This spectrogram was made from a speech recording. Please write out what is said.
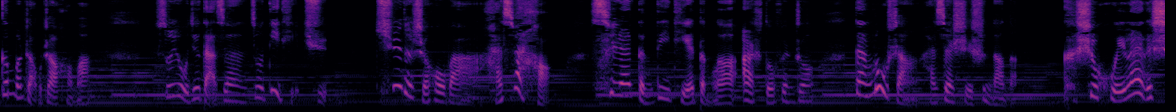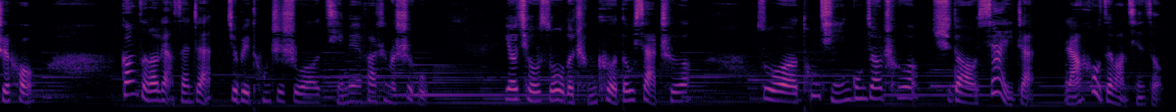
根本找不着，好吗？所以我就打算坐地铁去。去的时候吧，还算好，虽然等地铁等了二十多分钟，但路上还算是顺当的。可是回来的时候，刚走了两三站，就被通知说前面发生了事故，要求所有的乘客都下车，坐通勤公交车去到下一站，然后再往前走。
